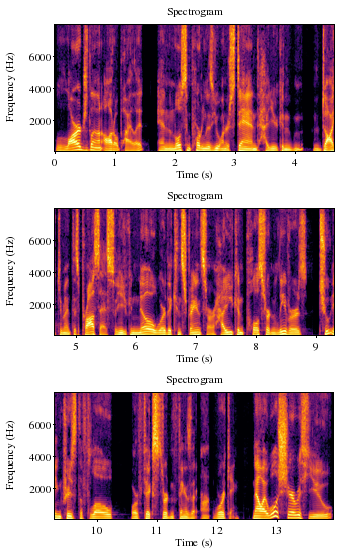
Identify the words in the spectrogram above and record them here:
largely on autopilot. And the most important is you understand how you can document this process so you can know where the constraints are, how you can pull certain levers to increase the flow or fix certain things that aren't working. Now, I will share with you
